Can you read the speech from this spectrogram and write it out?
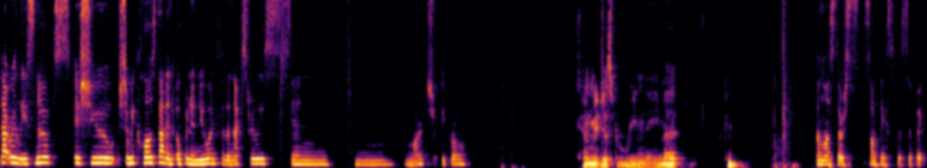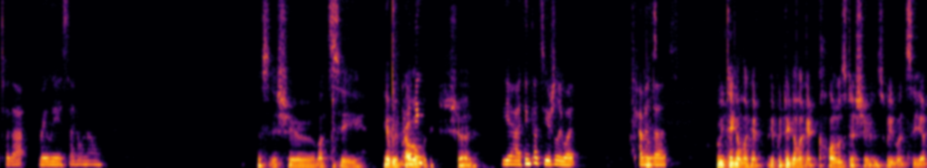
that release notes issue, should we close that and open a new one for the next release in mm, March, April? can we just rename it? Can- Unless there's something specific to that release, I don't know. This issue, let's see. Yeah, we think- probably should. Yeah, I think that's usually what Kevin does. If we take a look at if we take a look at closed issues, we would see if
